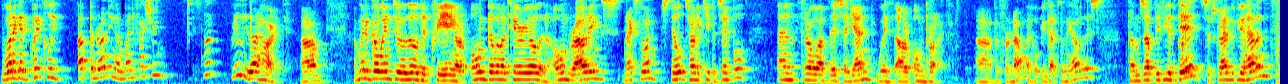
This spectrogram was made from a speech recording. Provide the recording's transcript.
want to get quickly up and running on manufacturing? It's not really that hard. Um, I'm going to go into a little bit creating our own bill of material and own routings. Next one, still trying to keep it simple and throw up this again with our own product. Uh, but for now, I hope you got something out of this. Thumbs up if you did, subscribe if you haven't.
